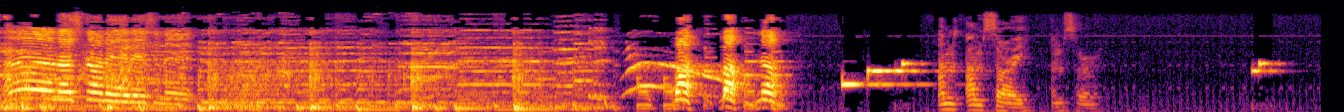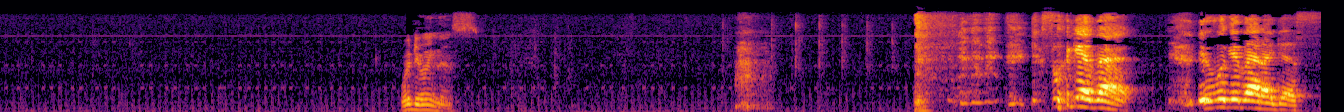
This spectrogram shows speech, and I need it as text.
Ah, that's not it, isn't it? Ma, ma, no. I'm, I'm sorry. I'm sorry. We're doing this. Just look at that. Just look at that, I guess.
